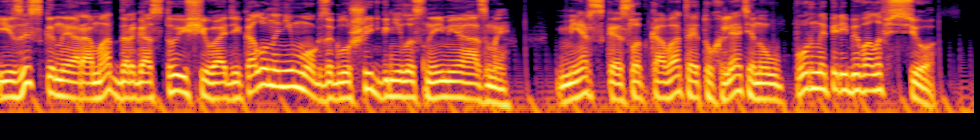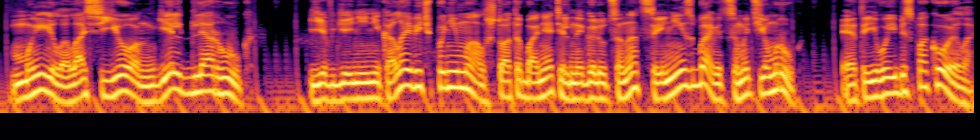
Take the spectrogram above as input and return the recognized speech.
Изысканный аромат дорогостоящего одеколона не мог заглушить гнилостные миазмы. Мерзкая сладковатая тухлятина упорно перебивала все. Мыло, лосьон, гель для рук. Евгений Николаевич понимал, что от обонятельной галлюцинации не избавиться мытьем рук. Это его и беспокоило.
